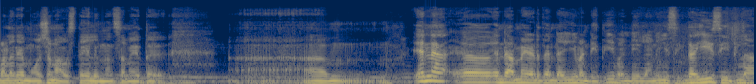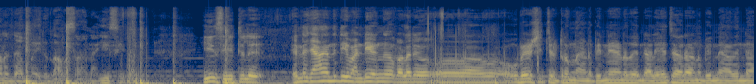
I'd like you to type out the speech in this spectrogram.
വളരെ മോശം അവസ്ഥയിൽ നിന്ന സമയത്ത് എന്നെ എന്റെ അമ്മയെടുത്ത് എന്റെ ഈ വണ്ടി ഈ വണ്ടിയിലാണ് ഈ സീറ്റ് ഈ സീറ്റിലാണ് എന്റെ അമ്മ ഇരുന്ന അവസാനം. ഈ സീറ്റിൽ ഈ സീറ്റിൽ എന്റെ ഞാൻ എന്നിട്ട് ഈ വണ്ടി അങ്ങ് വളരെ ഉപേക്ഷിച്ചിട്ടിരുന്നതാണ്. പിന്നെയാണ് എന്റെ അളിയച്ചാരാണ് പിന്നെ അതിനെ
